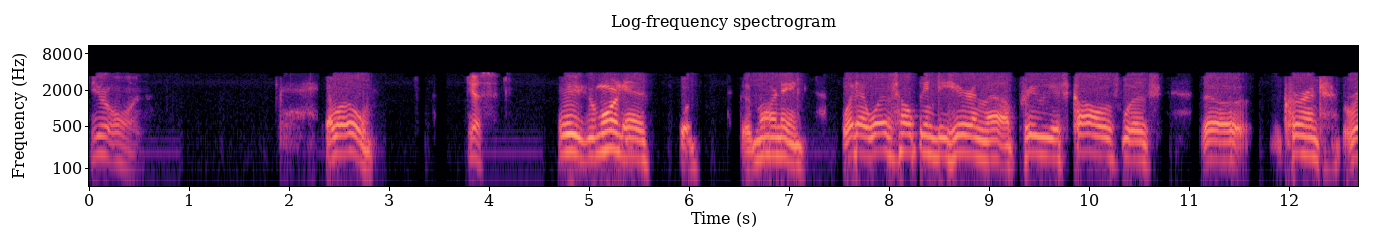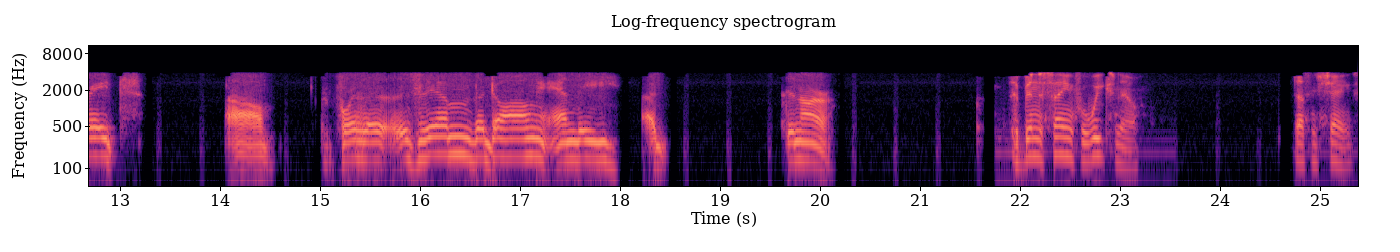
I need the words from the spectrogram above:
you're on. Hello. Yes. Hey, good morning. Yes. Good morning. What I was hoping to hear in the previous calls was the current rates um, for the Zim, the Dong, and the uh, dinar. They've been the same for weeks now. Nothing's changed.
